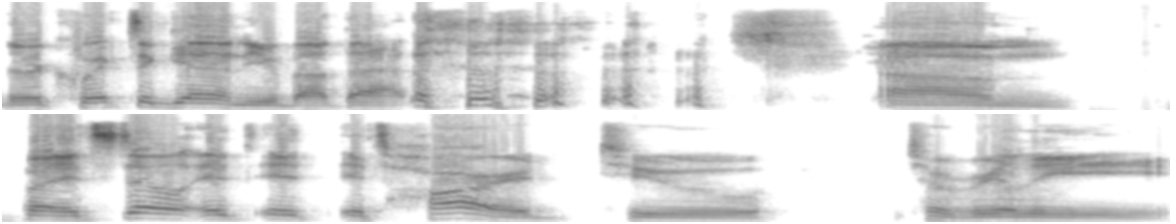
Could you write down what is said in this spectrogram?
they're quick to get on you about that um but it's still it, it it's hard to to really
